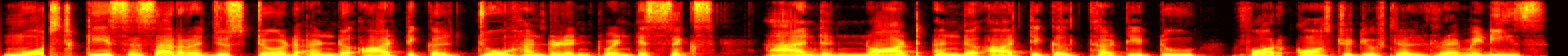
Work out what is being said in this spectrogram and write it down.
most cases are registered under Article 226 and not under Article 32 for constitutional remedies.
